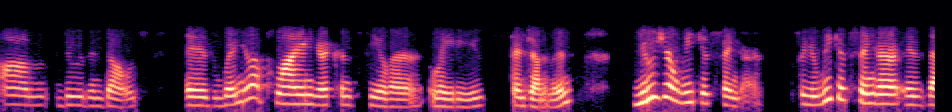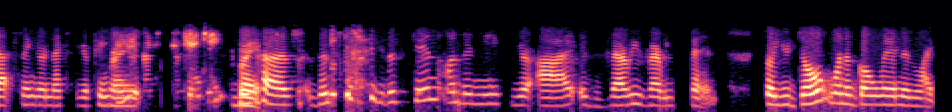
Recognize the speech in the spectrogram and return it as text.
um, do's and don'ts is when you're applying your concealer, ladies and gentlemen, use your weakest finger. So your weakest finger is that finger next to your pinky. Right. Because the skin, the skin underneath your eye is very, very thin. So you don't want to go in and like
